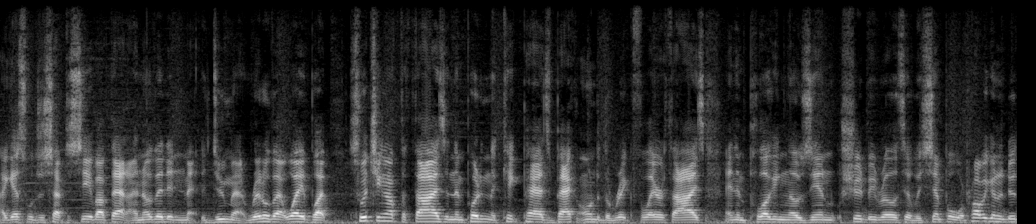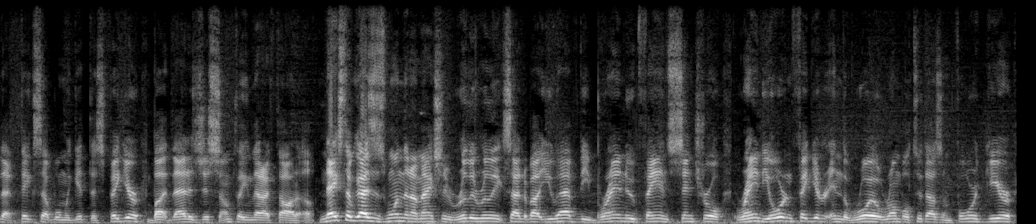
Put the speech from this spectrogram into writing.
I guess we'll just have to see about that. I know they didn't do Matt Riddle that way, but switching out the thighs and then putting the kick pads back onto the Ric Flair thighs and then plugging those in should be relatively simple. We're probably going to do that fix up when we get this figure, but that is just something that I thought of. Next up, guys, is one that I'm actually really, really excited about. You have the brand new Fan Central Randy Orton figure in the Royal Rumble 2004 gear.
